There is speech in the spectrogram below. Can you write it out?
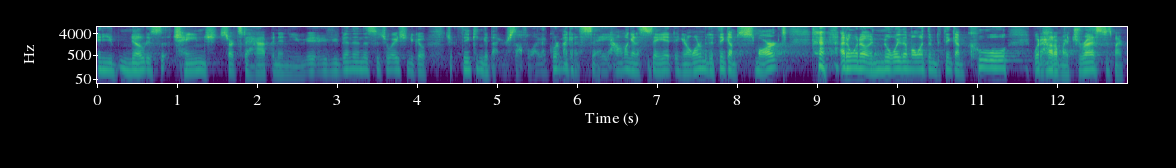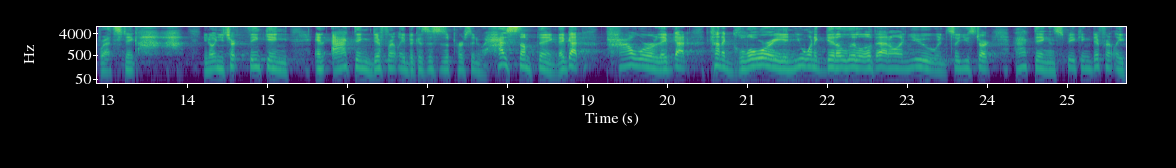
And you notice a change starts to happen in you. If you've been in this situation, you go, you're thinking about yourself like, like what am I going to say? How am I going to say it? And, you know, I want them to think I'm smart. I don't want to annoy them. I want them to think I'm cool. What, how do I dress? Does my breath stink? You know, and you start thinking and acting differently because this is a person who has something. They've got power, they've got kind of glory, and you want to get a little of that on you. And so you start acting and speaking differently.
